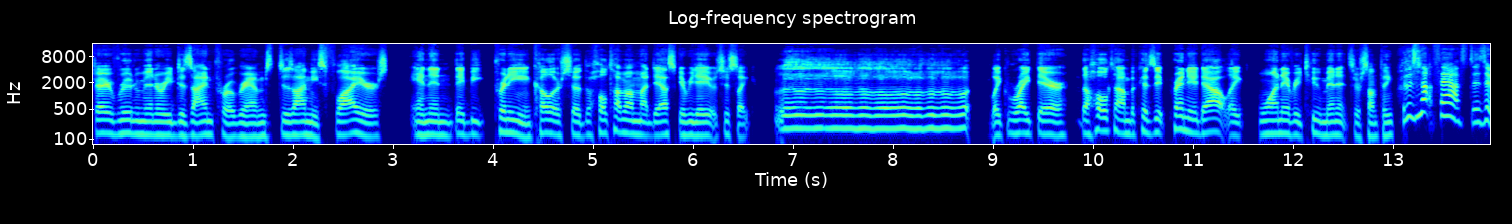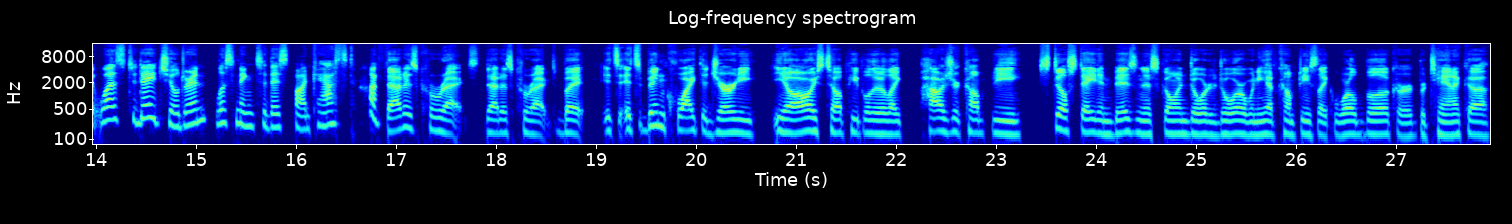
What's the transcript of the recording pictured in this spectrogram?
very rudimentary design programs, design these flyers and then they'd be printing in color. So the whole time on my desk every day, it was just like, like right there the whole time because it printed out like one every two minutes or something. It was not fast as it was today, children listening to this podcast. that is correct. That is correct. But it's it's been quite the journey. You know, I always tell people they're like, "How's your company still stayed in business, going door to door when you have companies like World Book or Britannica,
